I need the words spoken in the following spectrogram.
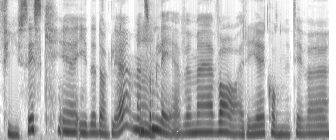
fysisk uh, i det daglige, men Mm. som lever med varige kognitive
